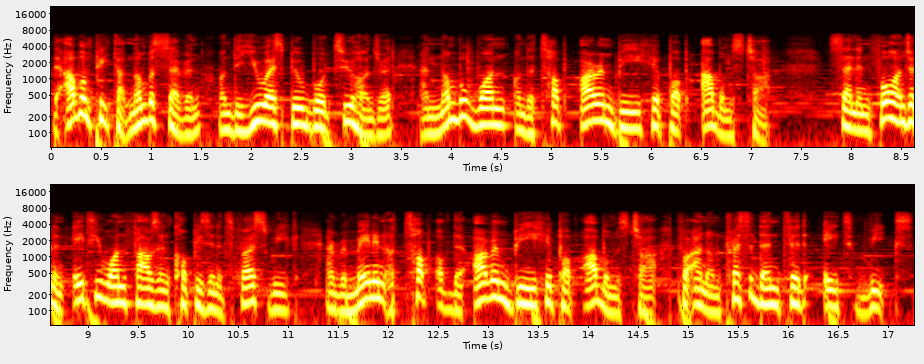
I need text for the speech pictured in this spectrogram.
The album peaked at number 7 on the US Billboard 200 and number 1 on the top R&B hip hop albums chart, selling 481,000 copies in its first week and remaining atop of the R&B hip hop albums chart for an unprecedented 8 weeks.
